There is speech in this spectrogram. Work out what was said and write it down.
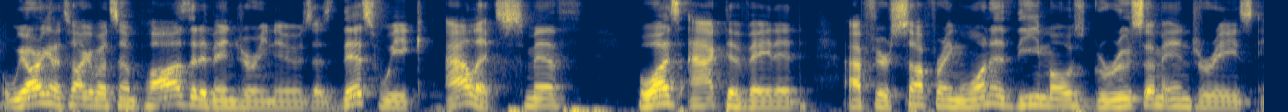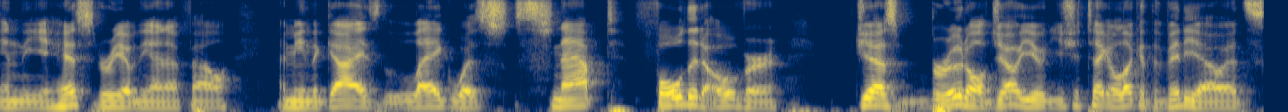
We are going to talk about some positive injury news, as this week Alex Smith was activated after suffering one of the most gruesome injuries in the history of the NFL. I mean, the guy's leg was snapped, folded over, just brutal. Joe, you you should take a look at the video. It's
